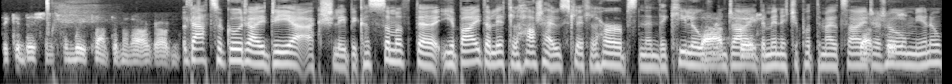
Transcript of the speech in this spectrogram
the conditions when we plant them in our garden. That's a good idea, actually, because some of the you buy the little hothouse little herbs and then they keel over That's and die it. the minute you put them outside That's at it. home. You know.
